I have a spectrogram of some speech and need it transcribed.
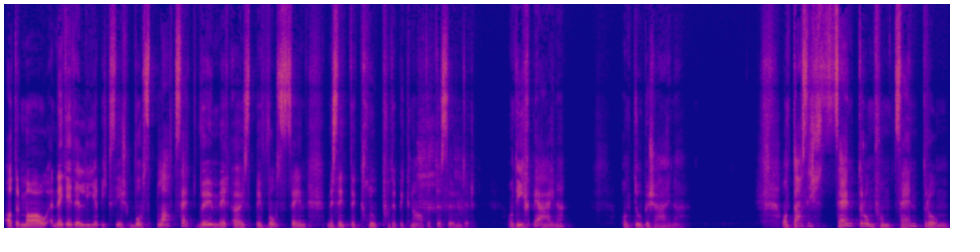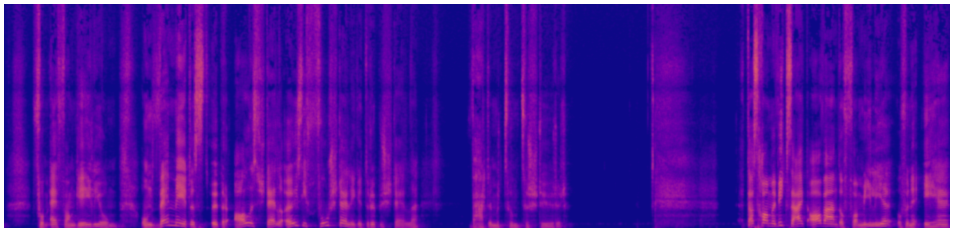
oder mal nicht in der Liebe war, wo es Platz hat, weil wir uns bewusst sind, wir sind der Club der begnadeten Sünder. Und ich bin einer und du bist einer. Und das ist das Zentrum vom Zentrum, vom Evangelium. Und wenn wir das über alles stellen, unsere Vorstellungen darüber stellen, werden wir zum Zerstörer. Das kann man, wie gesagt, anwenden auf Familie, auf eine Ehe.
